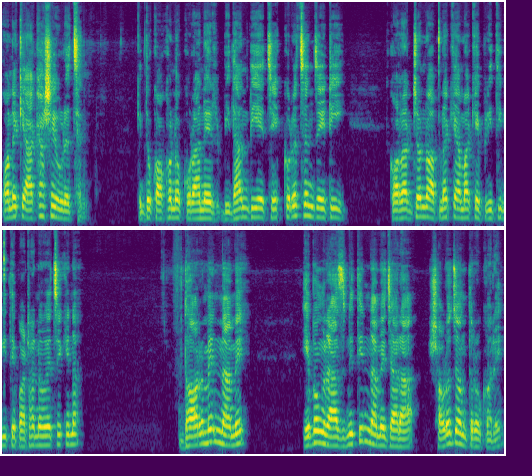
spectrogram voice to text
অনেকে আকাশে উড়েছেন, কিন্তু কখনো কোরআনের বিধান দিয়ে চেক করেছেন যে এটি করার জন্য আপনাকে আমাকে পৃথিবীতে পাঠানো হয়েছে কিনা? ধর্মের নামে এবং রাজনীতির নামে যারা ষড়যন্ত্র করে,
